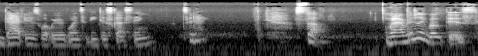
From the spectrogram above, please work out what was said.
that is what we're going to be discussing today. So when I originally wrote this,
